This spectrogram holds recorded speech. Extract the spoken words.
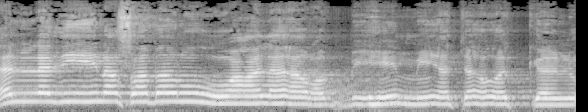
الذين صبروا على ربهم يتوكلون.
